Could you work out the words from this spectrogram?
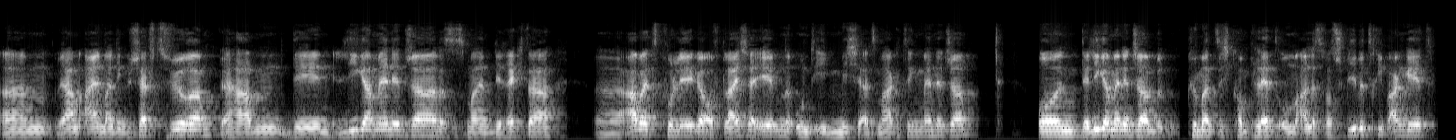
Ähm, wir haben einmal den Geschäftsführer, wir haben den Liga-Manager, das ist mein direkter äh, Arbeitskollege auf gleicher Ebene und eben mich als Marketingmanager. Und der Liga-Manager kümmert sich komplett um alles, was Spielbetrieb angeht,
